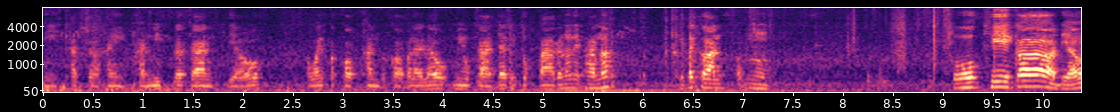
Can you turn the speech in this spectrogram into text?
นี่ครับก็ให้พันมิตรแล้วกัน เดี๋ยวเอาไว้ประกอบคันประกอบอะไรแล้วมีโอกาสได้ไปตกปลากันเนาะในพันเนาะเก็บไว้ก่อนอืมโอเคก็เดี๋ยว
